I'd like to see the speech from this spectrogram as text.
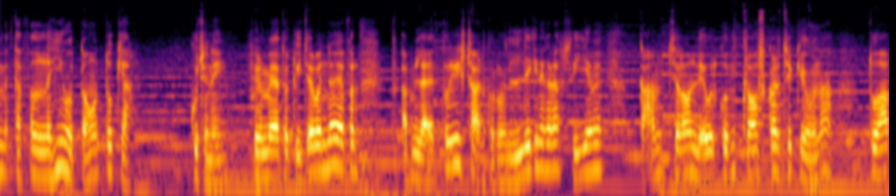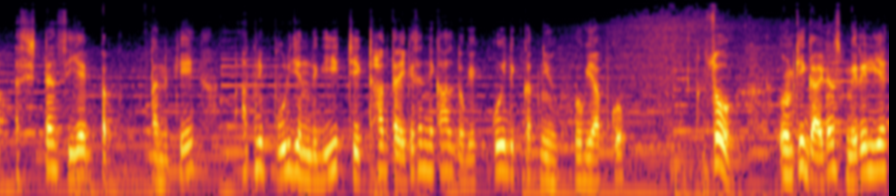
में सफल नहीं होता हूँ तो क्या? कुछ नहीं। फिर मैं या तो टीचर बन जाऊँ या फिर अपनी लाइफ को रीस्टार्ट करूँ। लेकिन अगर आप सी में काम चलाओ लेवल को भी क्रॉस कर चुके हो ना तो आप असिस्टेंट सी बन के अपनी पूरी ज़िंदगी ठीक ठाक तरीके से निकाल दोगे। कोई दिक्कत नहीं होगी आपको। सो so, उनकी गाइडेंस मेरे लिए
